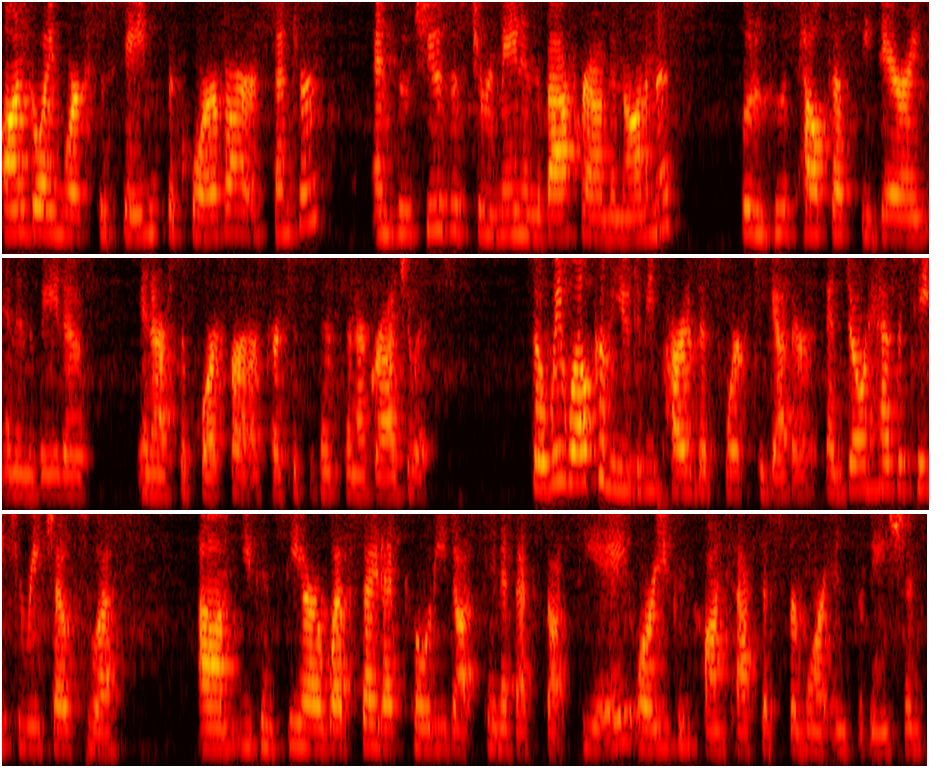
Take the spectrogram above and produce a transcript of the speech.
ongoing work sustains the core of our center and who chooses to remain in the background anonymous, who, who's helped us be daring and innovative in our support for our participants and our graduates. So we welcome you to be part of this work together and don't hesitate to reach out to us um, you can see our website at coady.stfx.ca or you can contact us for more information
